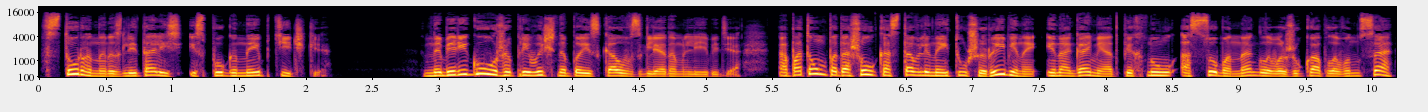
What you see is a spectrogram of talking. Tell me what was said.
В стороны разлетались испуганные птички. На берегу уже привычно поискал взглядом лебедя, а потом подошел к оставленной туше рыбины и ногами отпихнул особо наглого жука-плавунца,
